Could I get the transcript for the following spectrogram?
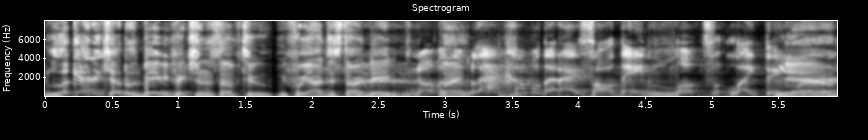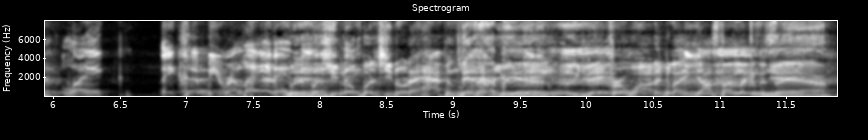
look at each other's baby pictures and stuff too before y'all just start dating. No, but like, the black couple that I saw, they looked like they Yeah. were like they could be related. But, but you know, but you know that happens. That Whenever happen, you yeah. date, you date for a while, they be like, y'all start looking the same. Yeah.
